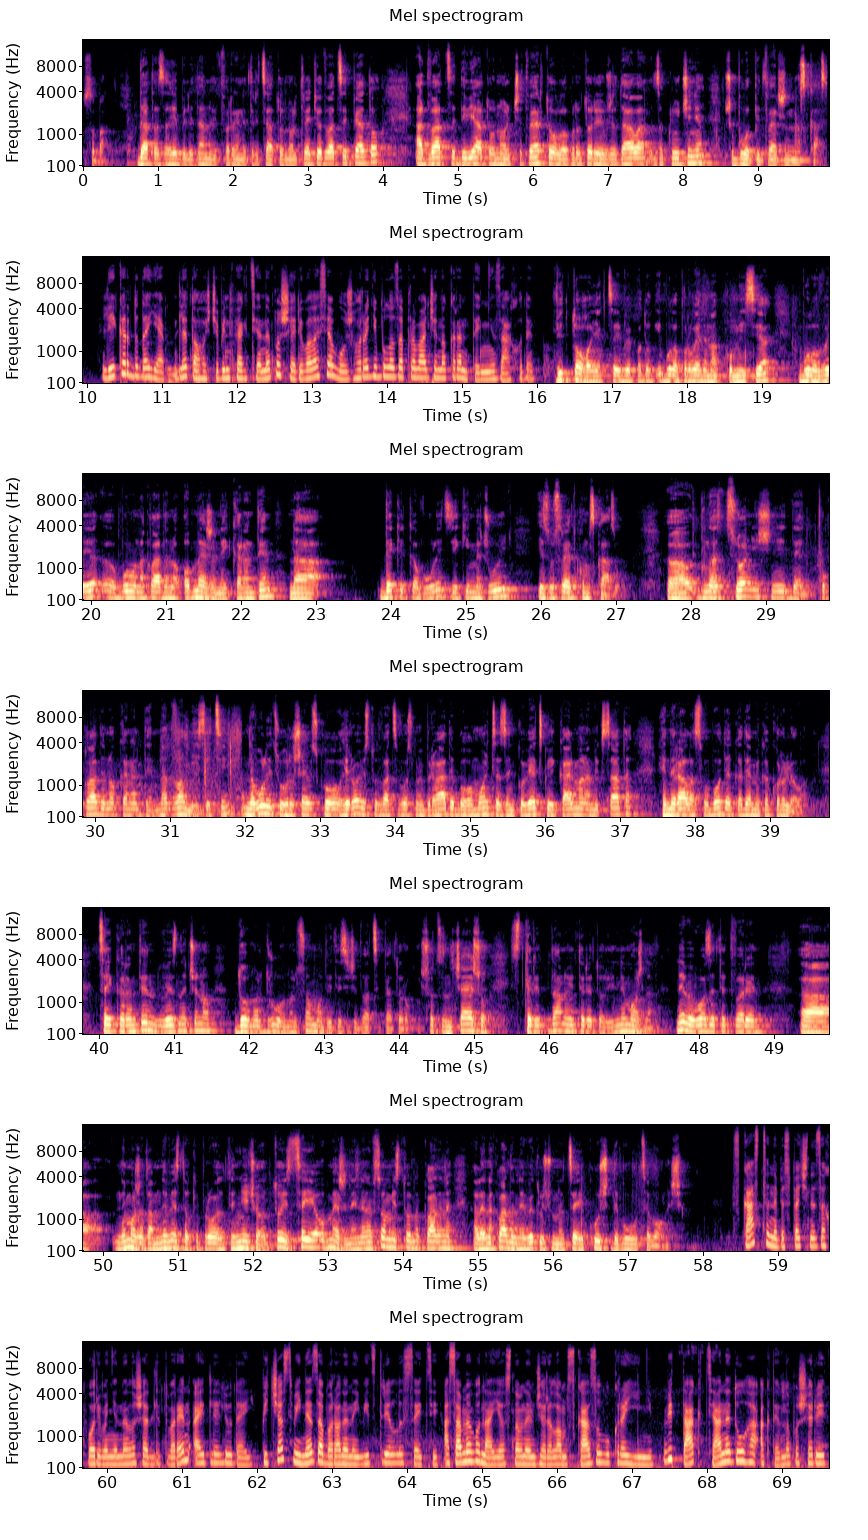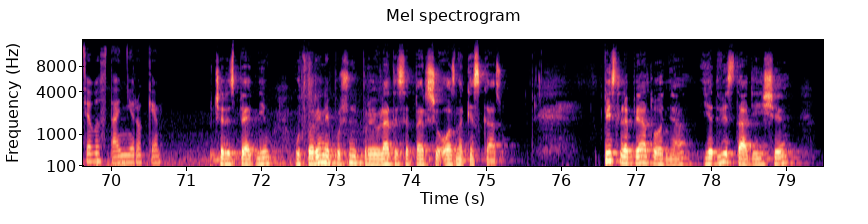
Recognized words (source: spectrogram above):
собак. Дата загибелі даної тварини 30.03.25, а 29.04 лабораторія вже дала заключення, що було підтверджено сказ. Лікар додає, для того, щоб інфекція не поширювалася, в Ужгороді було запроваджено карантинні заходи. Від того, як цей випадок і була проведена комісія, було, ви, було накладено обмежений карантин на декілька вулиць, які межують із осередком сказу. Е, На сьогоднішній день покладено карантин на два місяці на вулицю Грушевського, героїв 128-ї бригади, Богомольця, Заньковецької, Кальмана, Міксата, генерала Свободи, академіка Корольова. Цей карантин визначено до 02.07.2025 року. Що це означає, що з даної території не можна не вивозити тварин, не можна там не виставки проводити, нічого. Тобто це є обмежене. Не на все місто накладене, але накладене виключно на цей кущ, де було це вогнище. Сказ це небезпечне захворювання не лише для тварин, а й для людей. Під час війни заборонений відстріл лисиці, а саме вона є основним джерелом сказу в Україні. Відтак ця недуга активно поширюється в останні роки. Через 5 днів у тварини почнуть проявлятися перші ознаки сказу. Після п'ятого дня є дві стадії ще.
